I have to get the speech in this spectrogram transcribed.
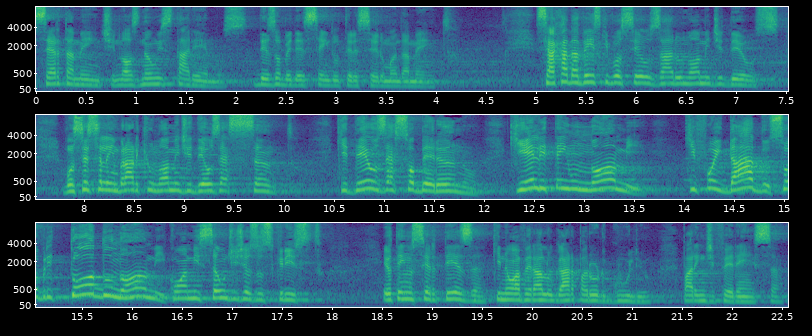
certamente nós não estaremos desobedecendo o terceiro mandamento. Se a cada vez que você usar o nome de Deus, você se lembrar que o nome de Deus é santo, que Deus é soberano, que Ele tem um nome que foi dado sobre todo o nome com a missão de Jesus Cristo, eu tenho certeza que não haverá lugar para orgulho, para indiferença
